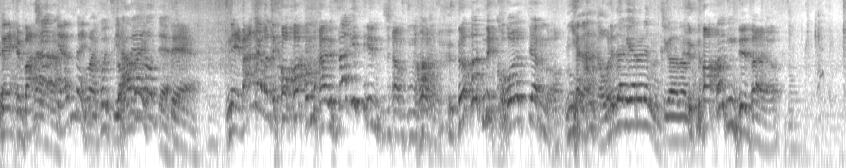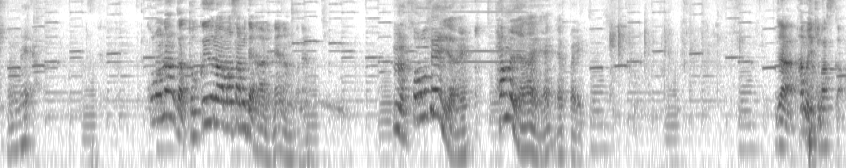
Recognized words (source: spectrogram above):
ねえバシャってやんないお前こいつやばいって。ねえバシャバシャお前ふざけてんじゃんもう。なんでこうやってやんの？いやなんか俺だけやられんの違うな なんでだよあれこのなんか特有の甘さみたいなのあるよねなんかね。うんソーセージだね。ハムじゃないねやっぱり。じゃあハムいきますか。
